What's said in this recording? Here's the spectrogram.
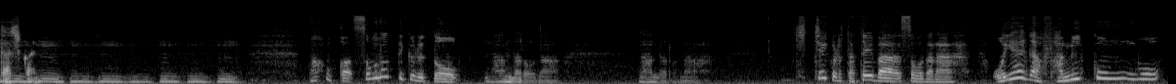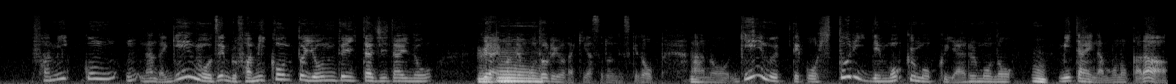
確かに。にうんうんうんうんうんうん。かそうなってくるとなんだろうな、なんだろうな。ちっちゃい頃例えばそうだな。親がファミコンをファミコンん？なんだゲームを全部ファミコンと呼んでいた時代のぐらいまで戻るような気がするんですけど、うん。あのゲームってこう一人で黙々やるものうん。みたいなものから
